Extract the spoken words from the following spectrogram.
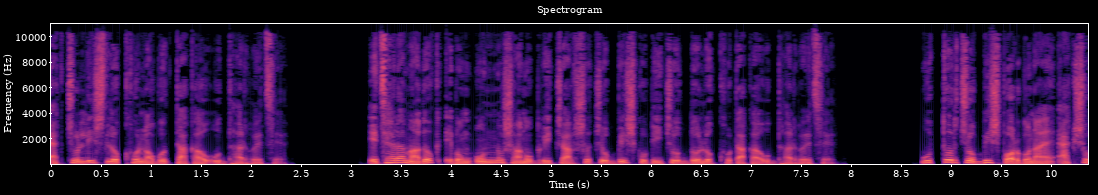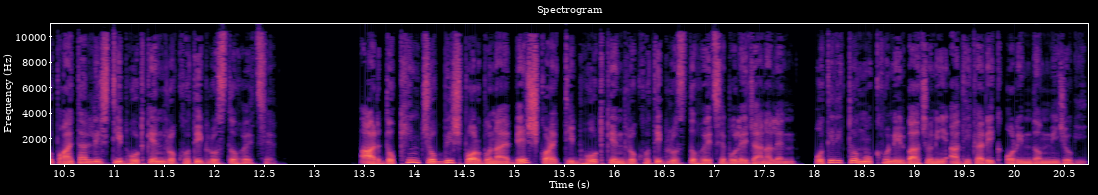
একচল্লিশ লক্ষ নগদ টাকাও উদ্ধার হয়েছে। এছাড়া মাদক এবং অন্য সামগ্রী চারশো চব্বিশ কোটি চোদ্দ লক্ষ টাকা উদ্ধার হয়েছে। উত্তর চব্বিশ পরগনায় একশো পঁয়তাল্লিশটি ভোটকেন্দ্র ক্ষতিগ্রস্ত হয়েছে। আর দক্ষিণ চব্বিশ পরগনায় বেশ কয়েকটি ভোট কেন্দ্র ক্ষতিগ্রস্ত হয়েছে বলে জানালেন অতিরিক্ত মুখ্য নির্বাচনী আধিকারিক অরিন্দম নিযোগী।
